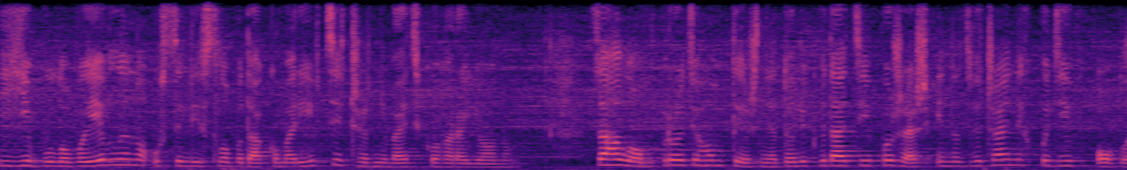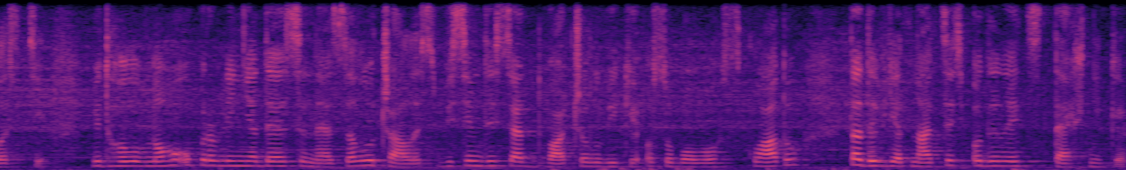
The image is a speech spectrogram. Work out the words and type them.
Її було виявлено у селі Слобода Комарівці Чернівецького району. Загалом протягом тижня до ліквідації пожеж і надзвичайних подій в області від головного управління ДСНС залучались 82 чоловіки особового складу та 19 одиниць техніки.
